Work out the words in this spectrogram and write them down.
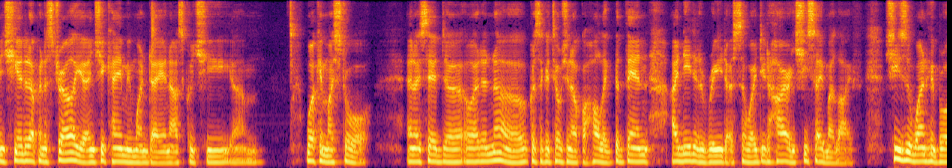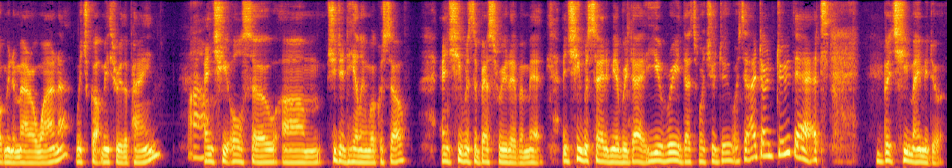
and she ended up in Australia. And she came in one day and asked, could she um, work in my store? And I said, uh, oh, I don't know, because I could tell she's an alcoholic. But then I needed a reader, so I did hire, and she saved my life. She's the one who brought me to marijuana, which got me through the pain. Wow. And she also um, she did healing work herself. And she was the best reader I ever met. And she would say to me every day, You read, that's what you do. I said, I don't do that. But she made me do it.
